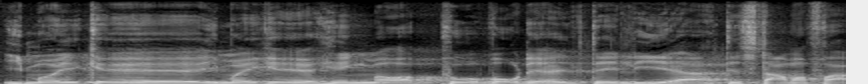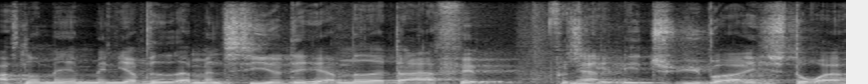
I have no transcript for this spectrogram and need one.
I må ikke, øh, I må ikke hænge mig op på, hvor det, det lige er, det stammer fra og sådan noget, men, jeg ved, at man siger det her med, at der er fem forskellige ja. typer af historier,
